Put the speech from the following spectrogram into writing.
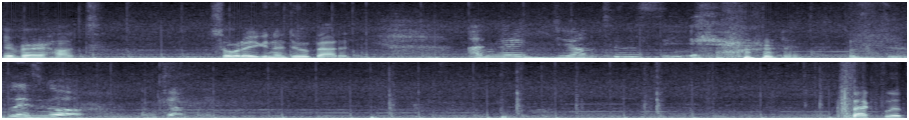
You're very hot. So what are you gonna do about it? I'm gonna jump to the sea. Let's. Let's go. I'm jumping. Backflip.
